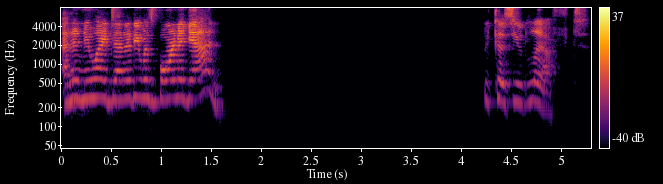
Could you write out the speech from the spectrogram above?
and a new identity was born again because you left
